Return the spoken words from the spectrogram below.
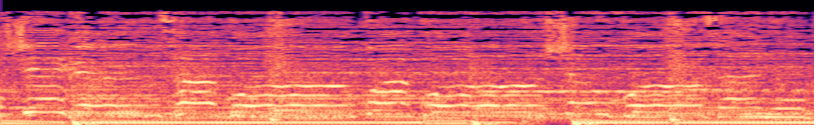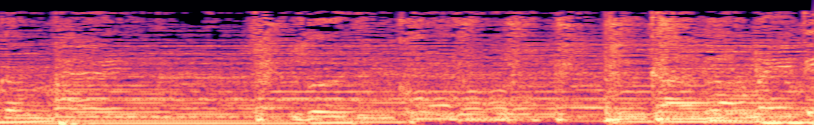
那些人擦过、刮过，生活才有更美轮廓。干了每滴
